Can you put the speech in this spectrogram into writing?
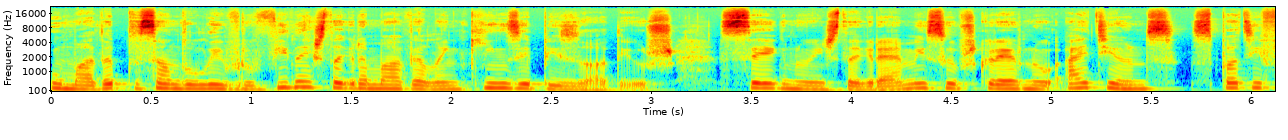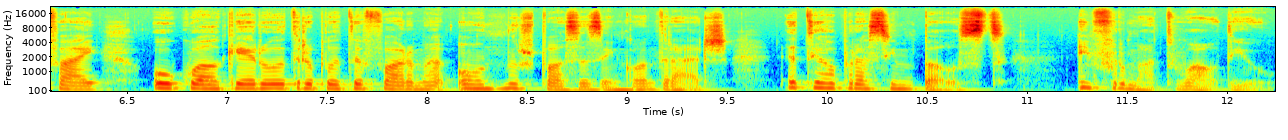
uma adaptação do livro Vida Instagramável em 15 episódios. Segue no Instagram e subscreve no iTunes, Spotify ou qualquer outra plataforma onde nos possas encontrar. Até ao próximo post, em formato áudio.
